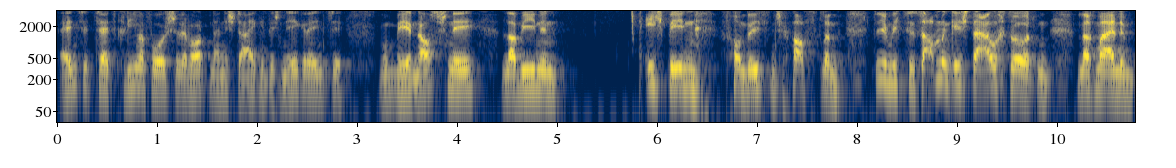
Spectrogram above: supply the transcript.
NZZ. Klimaforscher erwarten eine steigende Schneegrenze und mehr Nassschneelawinen. Ich bin von Wissenschaftlern ziemlich zusammengestaucht worden nach meinem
